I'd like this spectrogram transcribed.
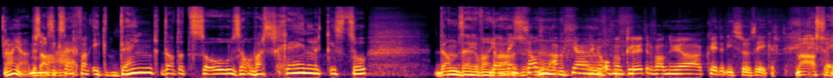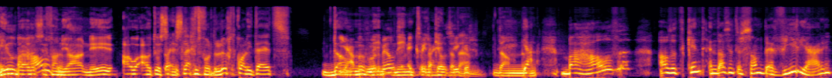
Ah ja, dus als ik zeg van ik denk dat het zo zal, waarschijnlijk is het zo, dan zeggen van Dan ja... denkt ze- zelfs een mm, achtjarige of een kleuter van, ja, ik weet het niet zo zeker. Maar als ze heel duidelijk zeggen van ja, nee, oude auto's zijn slecht voor de luchtkwaliteit, dan Ja, bijvoorbeeld. neemt, Ik weet dat heel dat zeker. Dan, Ja, behalve als het kind, en dat is interessant bij vierjarigen,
